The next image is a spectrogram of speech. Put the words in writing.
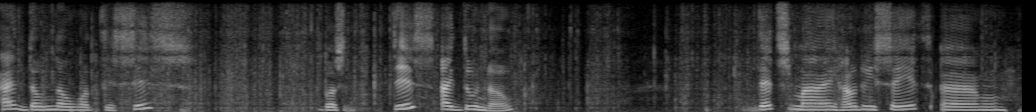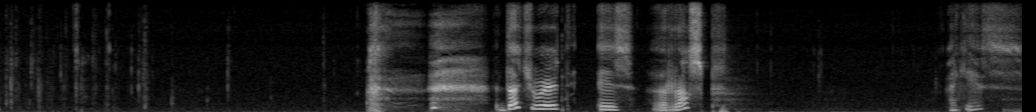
I don't know what this is, but this I do know. That's my, how do you say it? Um, Dutch word is rasp. I guess.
